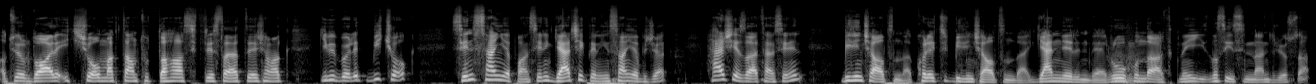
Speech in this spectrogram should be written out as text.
Atıyorum doğayla iç içe olmaktan tut daha stresli hayatta yaşamak gibi böyle birçok seni sen yapan, seni gerçekten insan yapacak her şey zaten senin bilinç altında, kolektif bilinç altında, genlerinde, ruhunda artık neyi nasıl isimlendiriyorsa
